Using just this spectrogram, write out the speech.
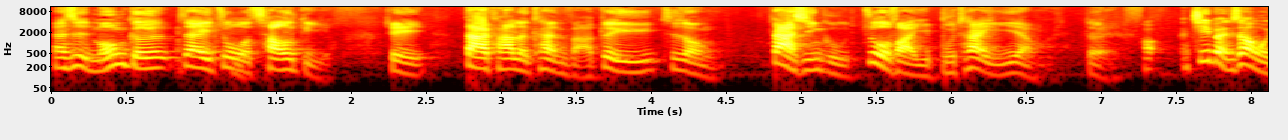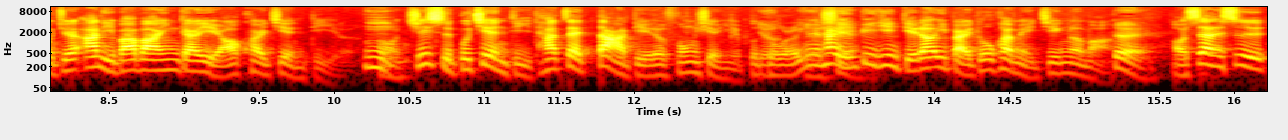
但是蒙格在做抄底，所以大咖的看法对于这种大型股做法也不太一样。对，好，基本上我觉得阿里巴巴应该也要快见底了。嗯，即使不见底，它再大跌的风险也不多了，因为它已经毕竟跌到一百多块美金了嘛。对，哦，虽然是。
